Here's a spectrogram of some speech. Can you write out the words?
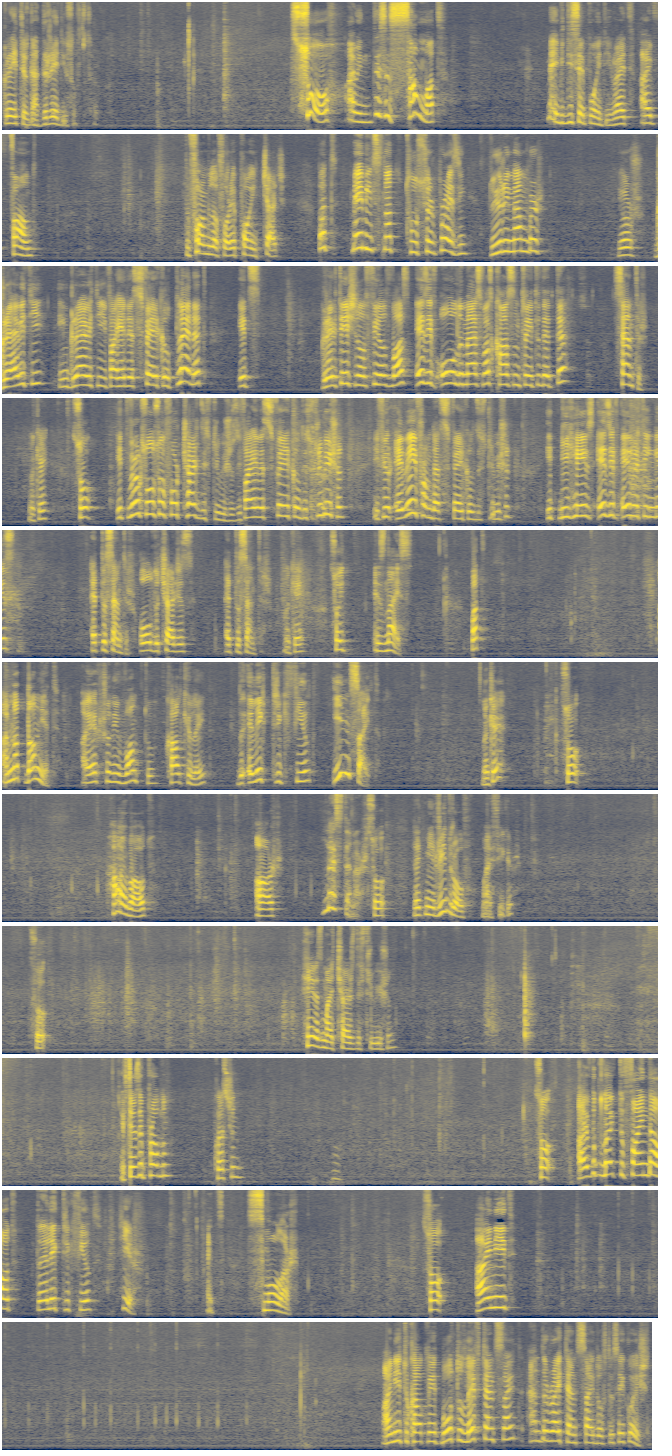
greater than the radius of the circle. So, I mean, this is somewhat maybe disappointing, right? I found the formula for a point charge, but maybe it's not too surprising. Do you remember your gravity? In gravity, if I had a spherical planet, its gravitational field was as if all the mass was concentrated at the center. Okay? So it works also for charge distributions. If I have a spherical distribution, if you're away from that spherical distribution, it behaves as if everything is at the center, all the charges at the center. Okay? So it is nice. But I'm not done yet. I actually want to calculate the electric field inside. Okay? So how about r less than r? So let me redraw my figure. So here is my charge distribution. If there's a problem, question? So I would like to find out the electric field here. It's smaller. So I need I need to calculate both the left-hand side and the right-hand side of this equation.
